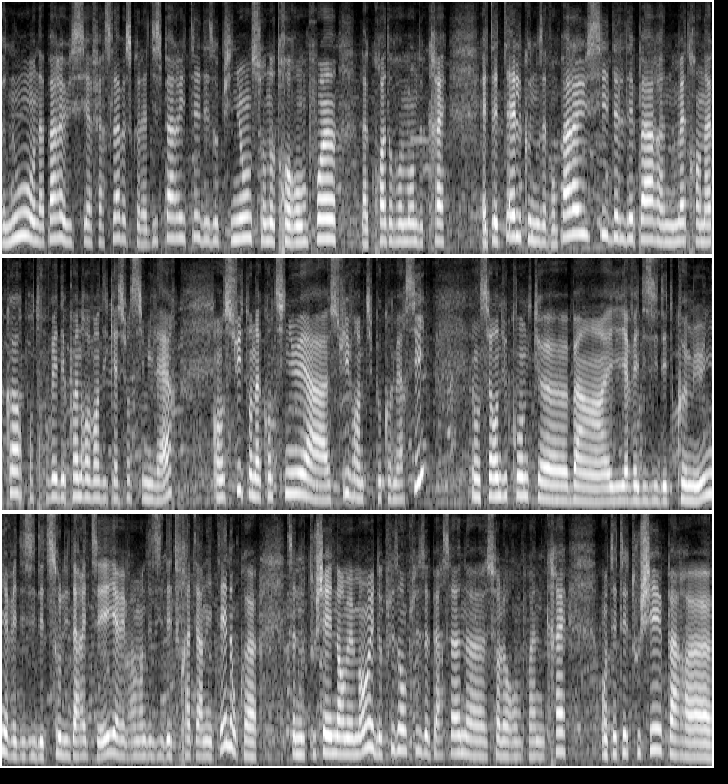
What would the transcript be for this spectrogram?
Euh, Nous, on n'a pas réussi à faire cela parce que la disparité des opinions sur notre rond-point, la croix de roman de Cray, était telle que nous n'avons pas réussi dès le départ à nous mettre en accord pour trouver des points de revendication similaires. Ensuite, on a continué à suivre un petit peu commercy. On s'est rendu compte que ben il y avait des idées de commune, il y avait des idées de solidarité, il y avait vraiment des idées de fraternité. Donc euh, ça nous touchait énormément et de plus en plus de personnes euh, sur le rond-point de Cray ont été touchées par euh,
